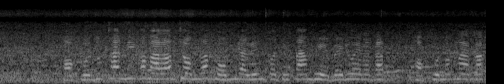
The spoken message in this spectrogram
12 ขอบคุณทุกท่านที่เข้ามารับชมครับผม อย่าลืมกดติดตามเพจไว้ด้วยนะครับ ขอบคุณมาก ๆ ครับ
